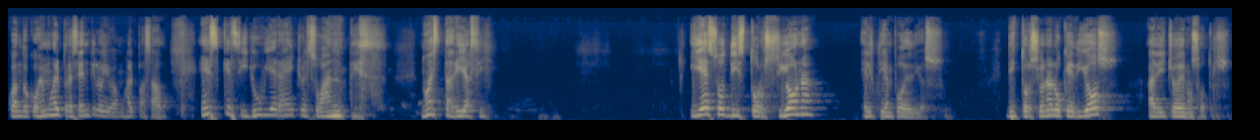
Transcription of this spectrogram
cuando cogemos el presente y lo llevamos al pasado. Es que si yo hubiera hecho eso antes, no estaría así. Y eso distorsiona el tiempo de Dios. Distorsiona lo que Dios ha dicho de nosotros.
